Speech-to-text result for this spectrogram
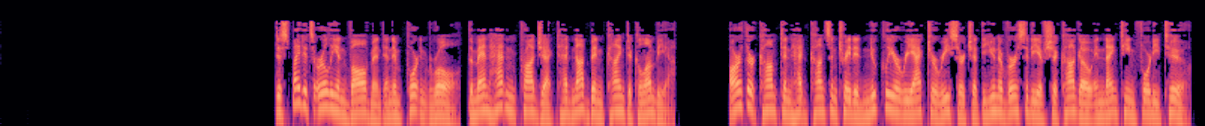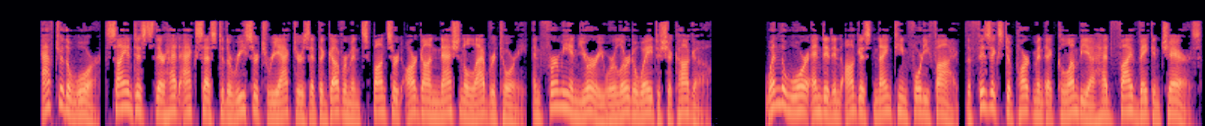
Despite its early involvement and important role, the Manhattan Project had not been kind to Columbia. Arthur Compton had concentrated nuclear reactor research at the University of Chicago in 1942. After the war, scientists there had access to the research reactors at the government-sponsored Argonne National Laboratory, and Fermi and Urey were lured away to Chicago. When the war ended in August 1945, the physics department at Columbia had five vacant chairs.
